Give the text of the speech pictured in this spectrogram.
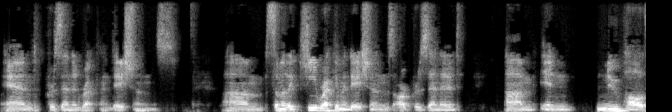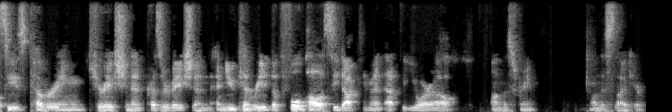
and presented recommendations. Um, some of the key recommendations are presented um, in new policies covering curation and preservation. And you can read the full policy document at the URL on the screen on this slide here.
